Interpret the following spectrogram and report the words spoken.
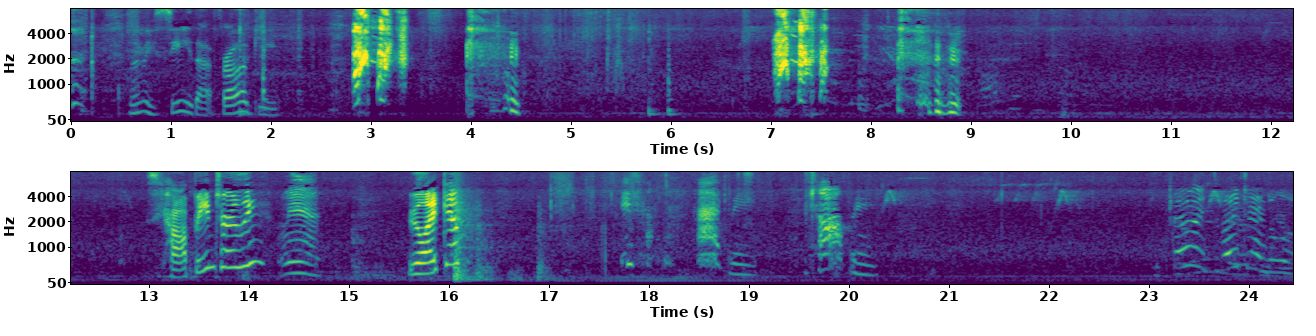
Let me see that froggy. Is he hopping, Charlie? Yeah. You like him? He's happy. He's happy. Charlie, it's my turn to look.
